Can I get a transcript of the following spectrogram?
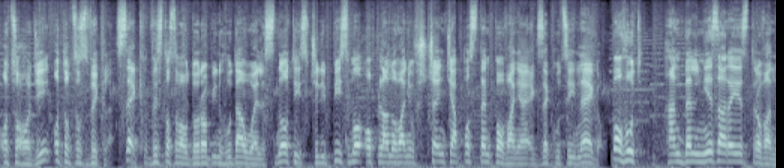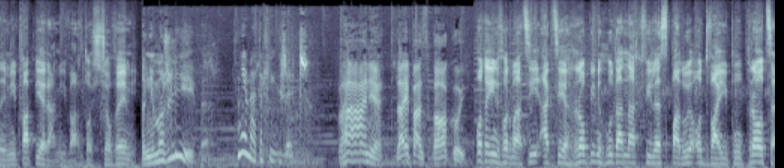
O co chodzi? O to co zwykle. SEC wystosował do Robinhooda Wells Notice, czyli pismo o planowaniu wszczęcia postępowania egzekucyjnego. Powód? Handel niezarejestrowanymi papierami wartościowymi. To niemożliwe. Nie ma takich rzeczy. Panie, daj pan spokój. Po tej informacji akcje Robinhooda na chwilę spadły o 2,5%.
